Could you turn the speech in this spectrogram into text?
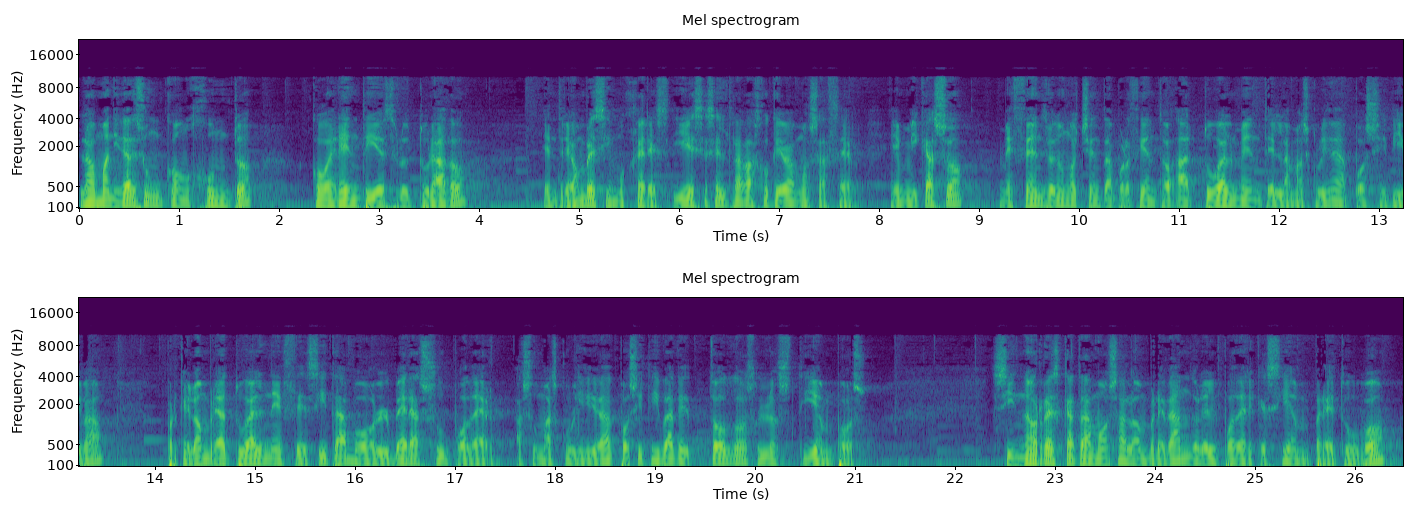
La humanidad es un conjunto coherente y estructurado entre hombres y mujeres y ese es el trabajo que vamos a hacer. En mi caso, me centro en un 80% actualmente en la masculinidad positiva, porque el hombre actual necesita volver a su poder, a su masculinidad positiva de todos los tiempos. Si no rescatamos al hombre dándole el poder que siempre tuvo,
